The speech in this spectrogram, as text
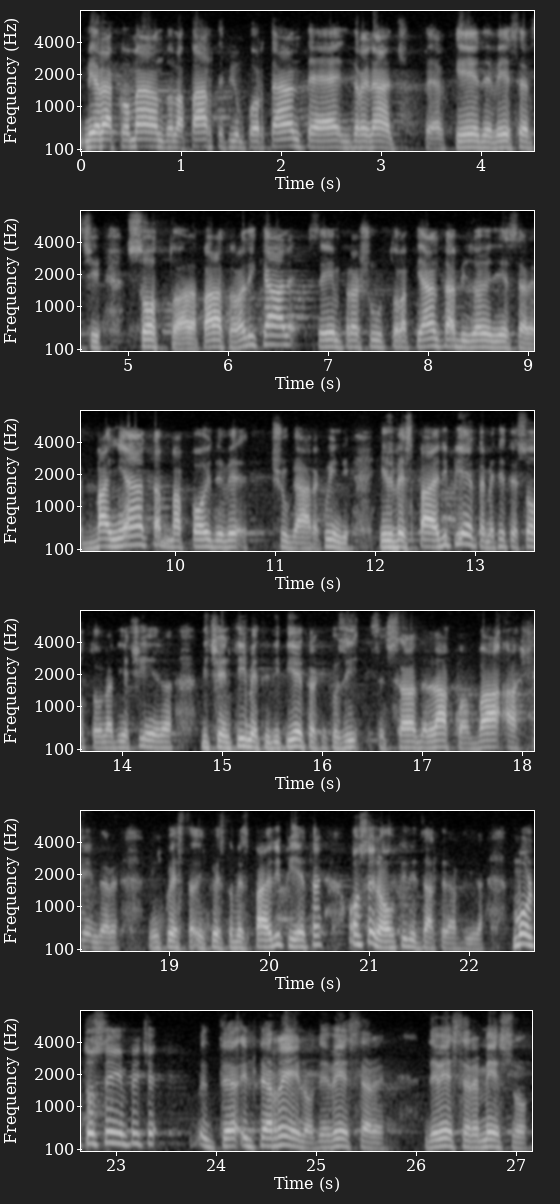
mi raccomando, la parte più importante è il drenaggio, perché deve esserci sotto all'apparato radicale, sempre asciutto. La pianta ha bisogno di essere bagnata, ma poi deve asciugare. Quindi il vespaio di pietra, mettete sotto una decina di centimetri di pietra, che così se ci sarà dell'acqua va a scendere in, questa, in questo vespaio di pietre, o se no utilizzate l'argilla. Molto semplice, il terreno deve essere deve essere messo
